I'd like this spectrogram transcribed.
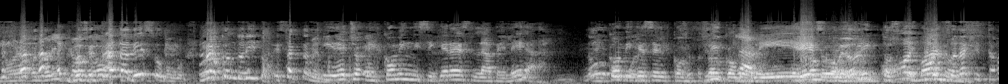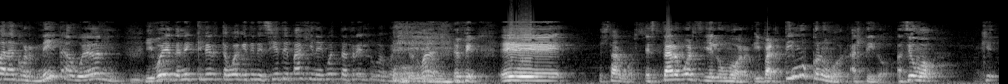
No era Condorito. No se trata de eso, pues. no es condorito, exactamente. Y de hecho, el cómic ni siquiera es la pelea. No, el cómic pues, es el conflicto. conflictos, Es, conflictos Oh, este personaje estaba la corneta, weón. Y voy a tener que leer esta weá que tiene 7 páginas y cuesta 3 lucas. En fin, eh, Star Wars. Star Wars y el humor. Y partimos con humor, al tiro. Así como, ¿qué,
